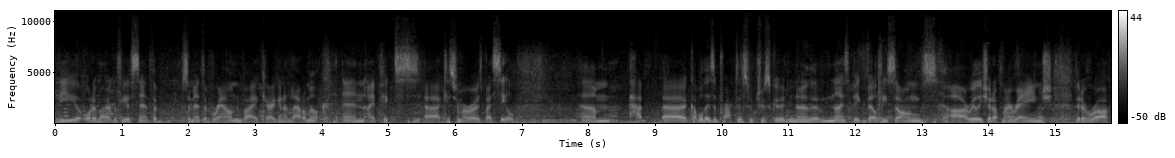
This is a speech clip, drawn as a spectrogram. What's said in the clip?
the autobiography of Samantha, Samantha Brown by Kerrigan and Lowdermilk, and I picked uh, Kiss from a Rose by Seal. Um, had a couple days of practice, which was good. You know, the nice big belty songs uh, really showed off my range. Bit of rock,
